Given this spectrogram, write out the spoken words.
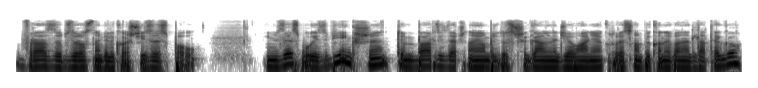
wraz ze wzrostem wielkości zespołu. Im zespół jest większy, tym bardziej zaczynają być dostrzegalne działania, które są wykonywane dlatego,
